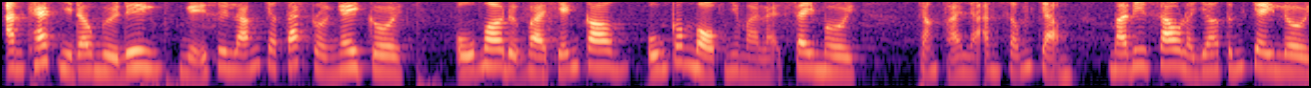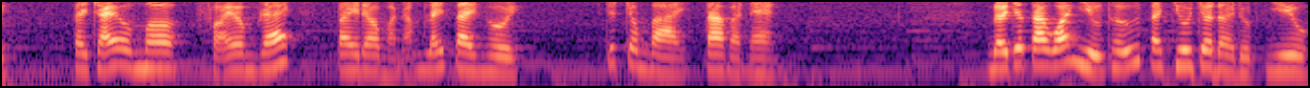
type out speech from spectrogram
Anh khác gì đâu người điên, nghĩ suy lắm cho tắt rồi ngây cười. Ủ mơ được vài chén con, uống có một nhưng mà lại say mười. Chẳng phải là anh sống chậm, mà đi sau là do tính chay lười. Tay trái ôm mơ, phải ôm rác, tay đâu mà nắm lấy tay người. Trích trong bài Ta và nàng. Đợi cho ta quá nhiều thứ ta chưa cho đời được nhiều,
